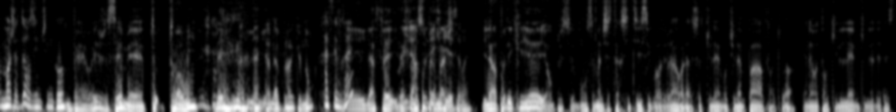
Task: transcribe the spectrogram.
Ah, Moi, j'adore Zinchenko. Ben oui, je sais, mais to- toi, oui. Mais il y en a plein que non. Ah, c'est vrai Et il a fait, il a fait un, un peu super décrié, match. c'est vrai. Il a un peu décrié. Et en plus, bon, c'est Manchester City, c'est Guardiola. Voilà, soit tu l'aimes ou tu l'aimes pas. Enfin, tu vois, il y en a autant qui l'aiment, qui le détestent.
